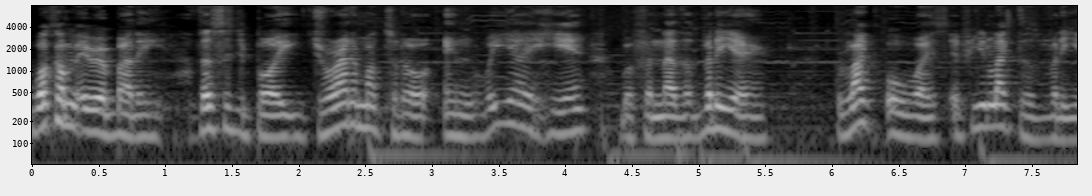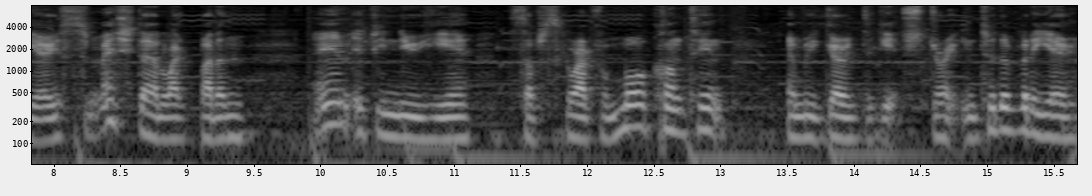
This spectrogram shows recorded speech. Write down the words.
Welcome everybody, this is your boy Dryder Mataroa and we are here with another video. Like always, if you like this video, smash that like button and if you're new here, subscribe for more content and we're going to get straight into the video.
